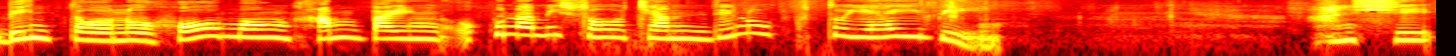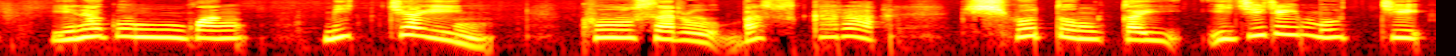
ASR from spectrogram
弁当の訪問販売員お好みそうちゃんでのことやいびん。安心、稲軍湾みっちゃいん。空さるバスから仕事んかいいじりむち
